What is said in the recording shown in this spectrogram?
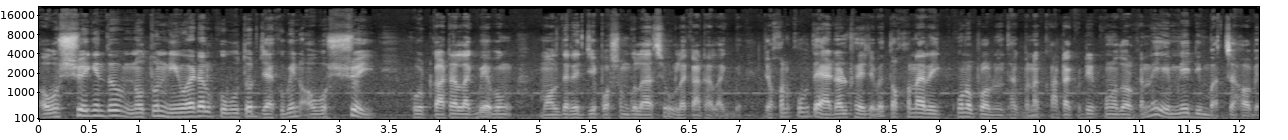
অবশ্যই কিন্তু নতুন নিউ আইডাল কবুতর জ্যাকুবিন অবশ্যই হুড কাটা লাগবে এবং মলদারের যে পশমগুলো আছে ওগুলো কাটা লাগবে। যখন কবুতর অ্যাডাল্ট হয়ে যাবে তখন আর এই কোনো প্রবলেম থাকবে না, কাটাকুটির কোনো দরকার নেই, এমনিই ডিম বাচ্চা হবে।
